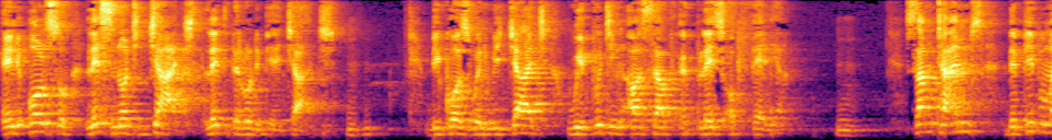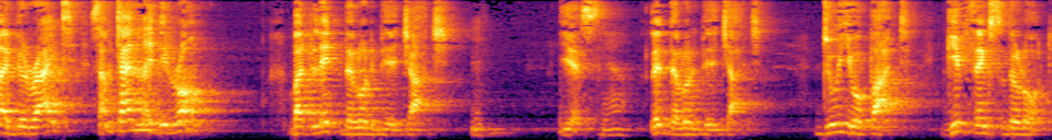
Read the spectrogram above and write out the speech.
And also, let's not judge. Let the Lord be a judge. Because when we judge, we're putting ourselves a place of failure. Sometimes the people might be right, sometimes might be wrong. But let the Lord be a judge. Mm-hmm. Yes. Yeah. Let the Lord be a judge. Do your part. Give thanks to the Lord.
